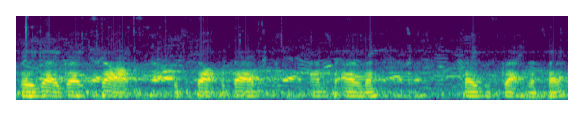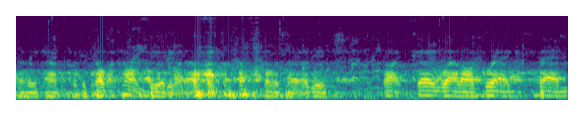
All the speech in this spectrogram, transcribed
Here we go, great start. Good start for Ben and for Eleanor. Sage is scratching her face and he counts to the top. I can't see anyone else. That's commentate on you. Right, going well are Greg, Ben,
